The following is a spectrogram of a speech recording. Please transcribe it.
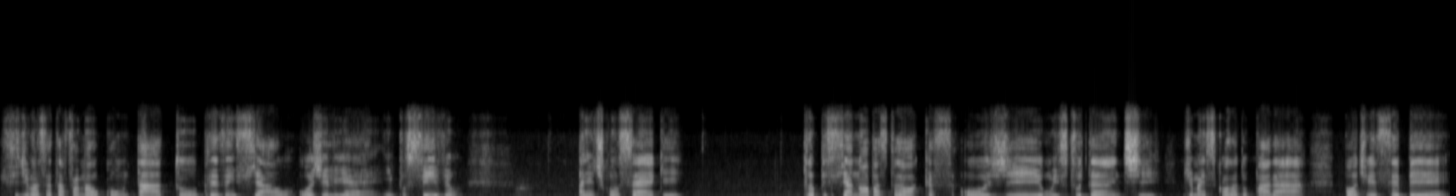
se de uma certa forma o contato presencial hoje ele é impossível, a gente consegue propiciar novas trocas. Hoje, um estudante de uma escola do Pará pode receber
